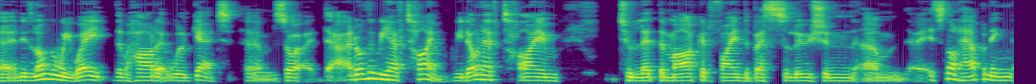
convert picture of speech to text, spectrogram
Uh, and the longer we wait, the harder it will get. Um, so I, I, don't think we have time. We don't have time to let the market find the best solution. Um, it's not happening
